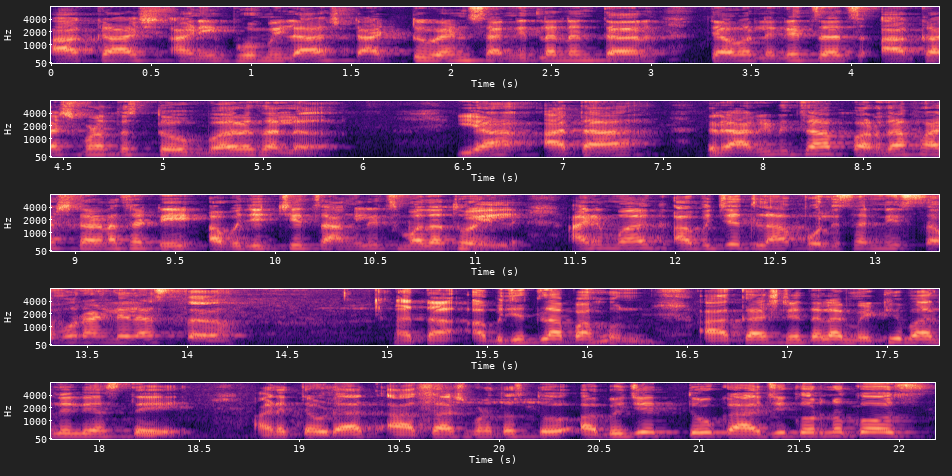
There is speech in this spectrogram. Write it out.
आकाश आणि भूमीला स्टार्ट टू एंड सांगितल्यानंतर त्यावर लगेचच आकाश म्हणत असतो बरं झालं. या आता रागिणीचा पर्दाफाश करण्यासाठी अभिजितची चांगलीच मदत होईल. आणि मग अभिजितला पोलिसांनी समोर आणलेलं असतं. आता अभिजितला पाहून आकाशने त्याला मिठी बांधलेली असते. आणि तेवढ्यात आकाश म्हणत असतो अभिजित तू काळजी करू नकोस.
